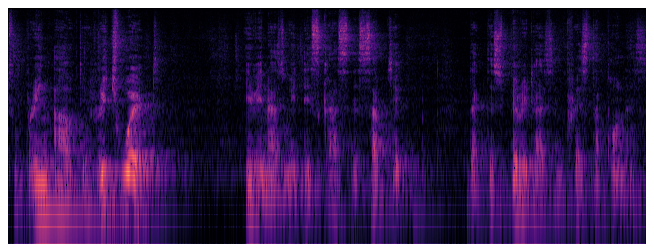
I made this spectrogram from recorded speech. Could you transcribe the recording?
to bring out a rich word, even as we discuss the subject that the Spirit has impressed upon us.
